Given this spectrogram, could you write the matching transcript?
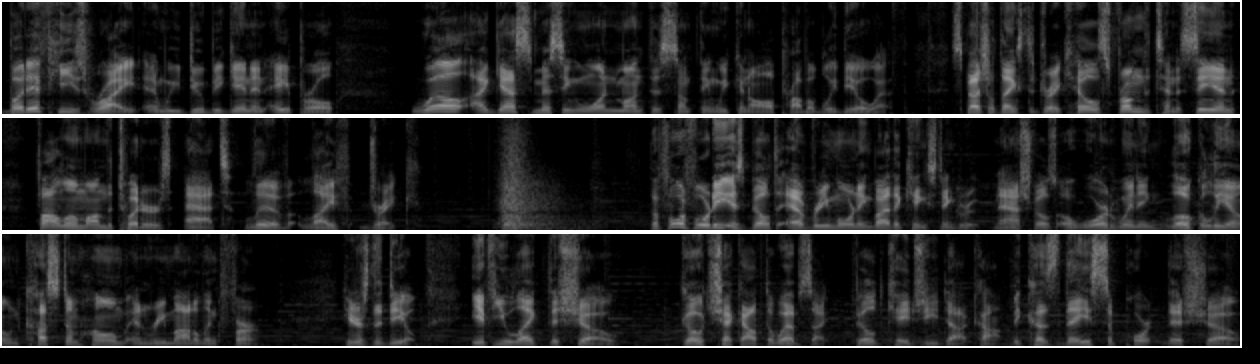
but if he's right and we do begin in April, well, I guess missing one month is something we can all probably deal with. Special thanks to Drake Hills from the Tennessean. Follow him on the Twitters at Live Life Drake. The 440 is built every morning by the Kingston Group, Nashville's award winning, locally owned custom home and remodeling firm. Here's the deal if you like the show, go check out the website, buildkg.com, because they support this show.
